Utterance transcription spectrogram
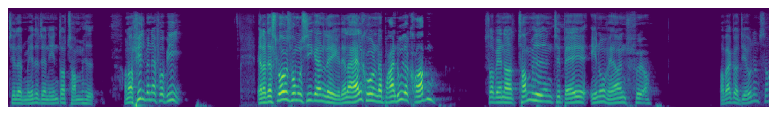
til at mætte den indre tomhed. Og når filmen er forbi, eller der slukkes på musikanlægget, eller alkoholen er brændt ud af kroppen, så vender tomheden tilbage endnu værre end før. Og hvad gør djævlen så?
